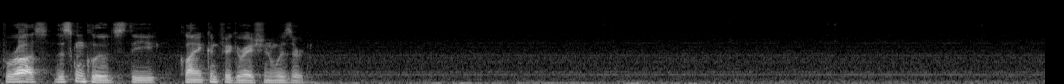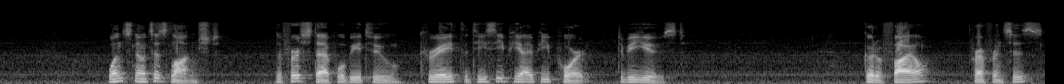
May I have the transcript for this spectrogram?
For us, this concludes the Client Configuration Wizard. Once Notes is launched, the first step will be to create the TCP IP port to be used. Go to File, Preferences,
